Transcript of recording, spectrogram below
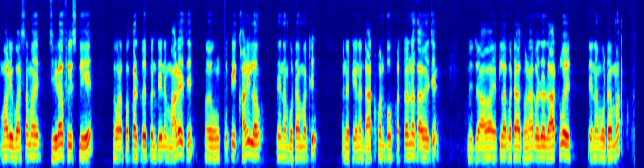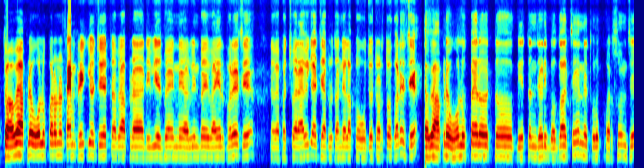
અમારી ભાષામાં જીરા ફિશ કહીએ. તમારા પ્રકાશભાઈ પણ તેને મારે છે. હવે હું કુટી ખાડી લઉં તેના મોઢામાંથી. અને તેના દાંત પણ બહુ ખતરનાક આવે છે. જો આવા એટલા બધા ઘણા બધા દાંત હોય તેના મોઢામાં. તો હવે આપણે ઓલ ઉપરનો ટાઈમ થઈ ગયો છે. તો હવે આપણા દિવ્યેશભાઈ ને અરવિંદભાઈ વાયર ભરે છે. હવે પછવાર આવી ગયા છે. આપણું તંડેલ આપણો ઓજો તરતો કરે છે. હવે આપણે હોલ ઉપાડ્યો તો બે ત્રણ જડી બગાડ છે ને થોડુંક પરસુન છે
